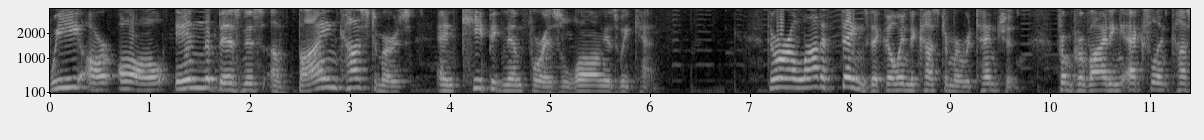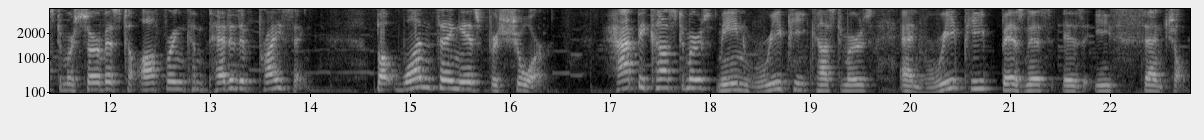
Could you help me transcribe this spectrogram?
we are all in the business of buying customers and keeping them for as long as we can. There are a lot of things that go into customer retention, from providing excellent customer service to offering competitive pricing. But one thing is for sure happy customers mean repeat customers, and repeat business is essential.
